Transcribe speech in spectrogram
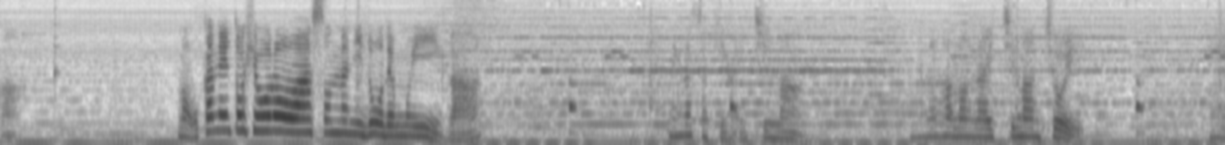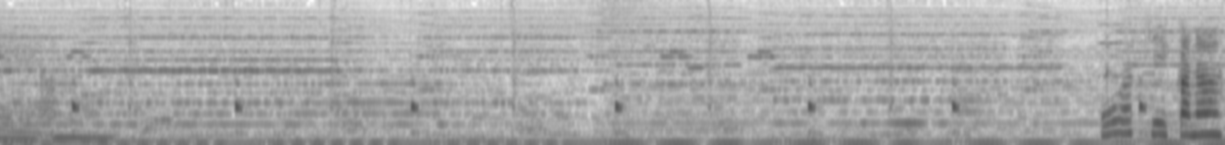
か。まあお金と兵糧はそんなにどうでもいいが長崎が1万。長浜が1万ちょい。えー、あの大垣かな。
